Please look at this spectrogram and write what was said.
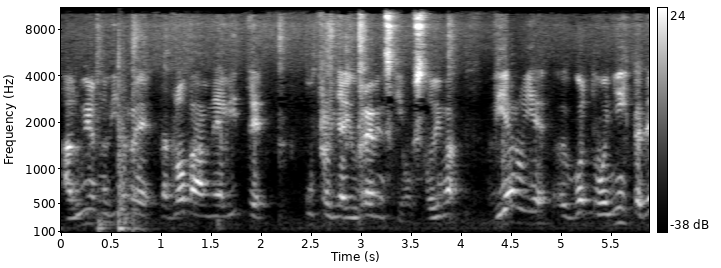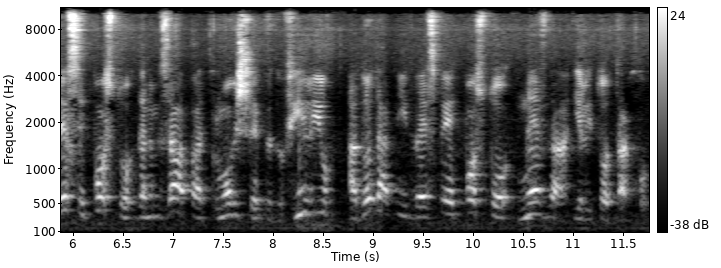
ali ujedno vjeruje da globalne elite upravljaju vremenskim uslovima, vjeruje e, gotovo njih 50% da nam Zapad promoviše pedofiliju, a dodatnih 25% ne zna je li to tako,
